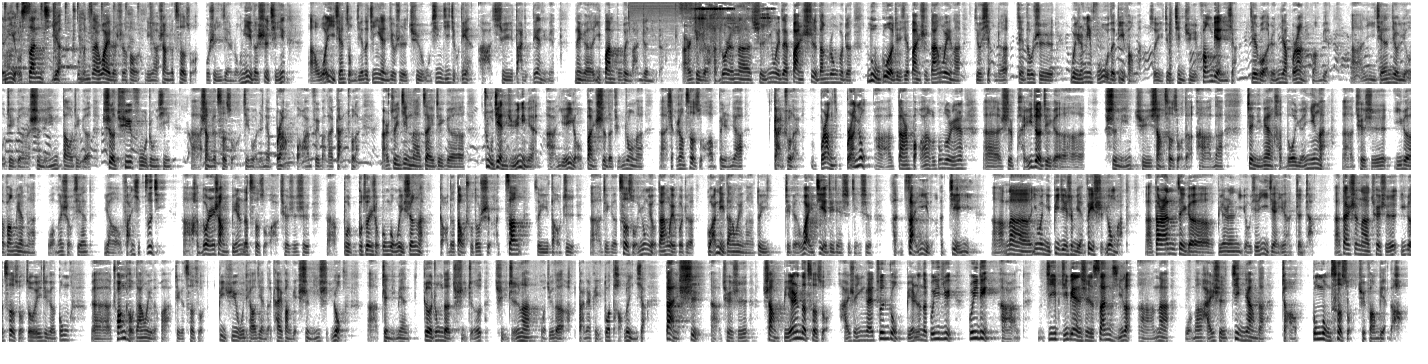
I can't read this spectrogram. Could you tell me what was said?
人有三急啊，出门在外的时候，你要上个厕所，不是一件容易的事情啊。我以前总结的经验就是去五星级酒店啊，去大酒店里面，那个一般不会拦着你的。而这个很多人呢，是因为在办事当中或者路过这些办事单位呢，就想着这都是为人民服务的地方嘛，所以就进去方便一下，结果人家不让你方便。啊，以前就有这个市民到这个社区服务中心啊上个厕所，结果人家不让，保安非把他赶出来。而最近呢，在这个住建局里面啊，也有办事的群众呢啊想上厕所，被人家赶出来了，不让不让用啊。当然，保安和工作人员呃是陪着这个市民去上厕所的啊。那这里面很多原因啊。啊，确实，一个方面呢，我们首先要反省自己啊。很多人上别人的厕所啊，确实是啊，不不遵守公共卫生啊，搞得到处都是很脏，所以导致啊，这个厕所拥有单位或者管理单位呢，对于这个外界这件事情是很在意的，很介意啊。那因为你毕竟是免费使用嘛，啊，当然这个别人有些意见也很正常。啊，但是呢，确实一个厕所作为这个公，呃，窗口单位的话，这个厕所必须无条件的开放给市民使用，啊，这里面各中的曲折曲直呢，我觉得大家可以多讨论一下。但是啊，确实上别人的厕所还是应该尊重别人的规矩规定啊，即即便是三级了啊，那我们还是尽量的找公共厕所去方便的好。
